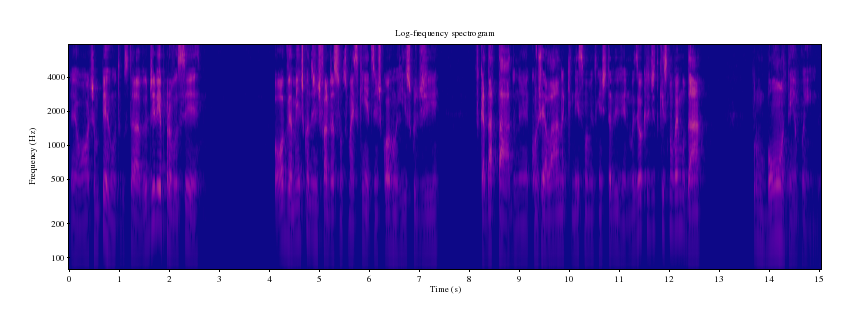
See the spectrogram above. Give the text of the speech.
É uma ótima pergunta, Gustavo. Eu diria para você, obviamente, quando a gente fala de assuntos mais quentes, a gente corre o risco de ficar datado, né? Congelar na, que- nesse momento que a gente está vivendo. Mas eu acredito que isso não vai mudar por um bom tempo ainda.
